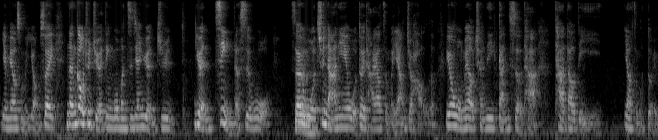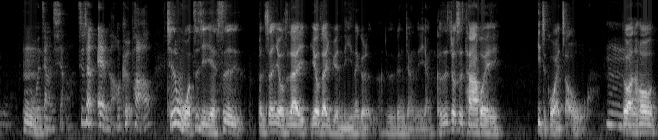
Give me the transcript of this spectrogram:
也没有什么用。所以能够去决定我们之间远距远近的是我，所以我去拿捏我对他要怎么样就好了，因为我没有权利干涉他，他到底要怎么对我。嗯，我会这样想，是不是很 M 啊？好可怕哦！其实我自己也是本身有是在也有在远离那个人啊，就是跟你讲的一样。可是就是他会一直过来找我。嗯，对吧？然后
